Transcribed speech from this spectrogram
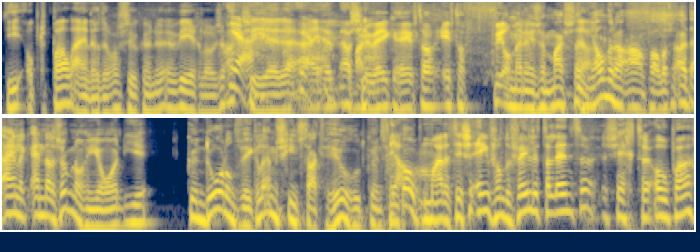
die op de paal eindigde, was natuurlijk een, een weergeloze Ja, actie. Eh, de- ja. hij- als Maar de Weken heeft toch, heeft toch veel meer in zijn mars dan Ja. die andere aanvallers. Uiteindelijk, en dat is ook nog een jongen die je kunt doorontwikkelen. En misschien straks heel goed kunt verkopen. Ja, maar het is een van de vele talenten, zegt opa,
